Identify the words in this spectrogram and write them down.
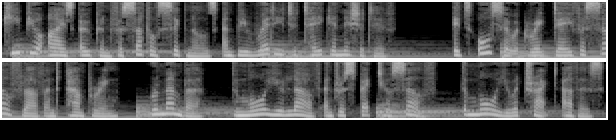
Keep your eyes open for subtle signals and be ready to take initiative. It's also a great day for self love and pampering. Remember, the more you love and respect yourself, the more you attract others.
